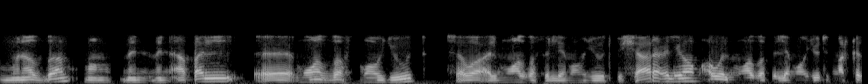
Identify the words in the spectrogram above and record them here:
منظم من من أقل موظف موجود سواء الموظف اللي موجود بالشارع اليوم أو الموظف اللي موجود في مركز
